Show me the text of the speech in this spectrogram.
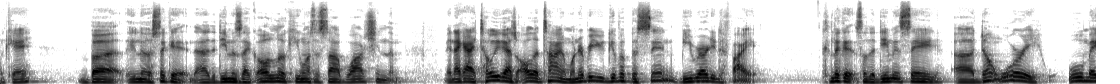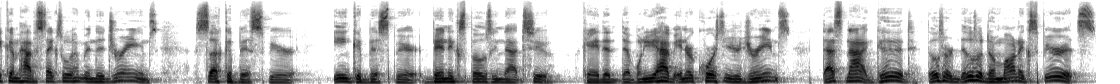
Okay. But, you know, it's like uh, the demon's like, oh, look, he wants to stop watching them. And like I tell you guys all the time, whenever you give up a sin, be ready to fight. Look at so the demons say, uh, don't worry, we'll make him have sex with him in the dreams. Succubus spirit, incubus spirit, been exposing that too. Okay, that, that when you have intercourse in your dreams, that's not good. Those are those are demonic spirits.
